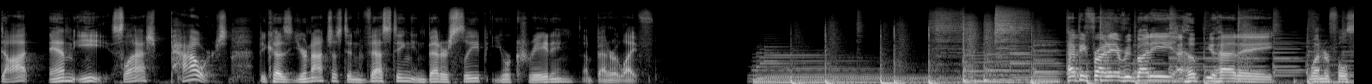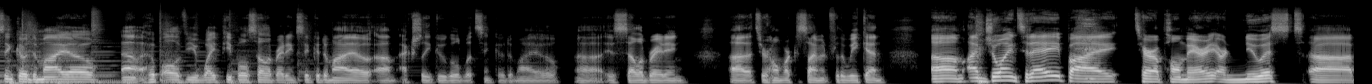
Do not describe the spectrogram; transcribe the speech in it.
www.sleep.me slash powers because you're not just investing in better sleep, you're creating a better life. Happy Friday, everybody. I hope you had a wonderful Cinco de Mayo. Uh, I hope all of you white people celebrating Cinco de Mayo um, actually Googled what Cinco de Mayo uh, is celebrating. Uh, that's your homework assignment for the weekend. Um, I'm joined today by Tara Palmieri, our newest uh,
